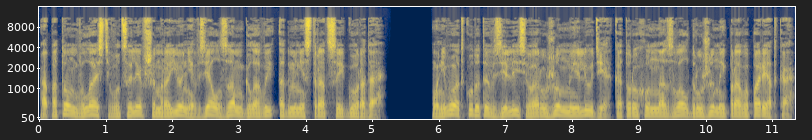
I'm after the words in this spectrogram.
А потом власть в уцелевшем районе взял зам главы администрации города. У него откуда-то взялись вооруженные люди, которых он назвал дружиной правопорядка,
